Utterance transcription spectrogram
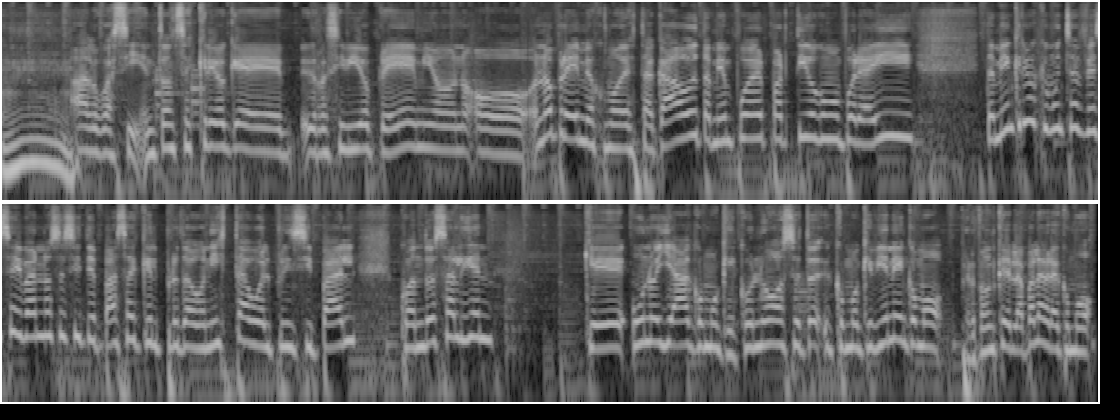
Mm. Algo así. Entonces creo que recibió premio no- o no premios como destacado, también puede haber partido como por ahí. También creo que muchas veces, Iván, no sé si te pasa que el protagonista o el principal, cuando es alguien que uno ya como que conoce, como que viene como, perdón que la palabra, como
